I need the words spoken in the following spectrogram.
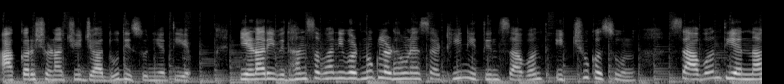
आकर्षणाची जादू दिसून येते येणारी विधानसभा निवडणूक लढवण्यासाठी नितीन सावंत इच्छुक असून सावंत यांना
